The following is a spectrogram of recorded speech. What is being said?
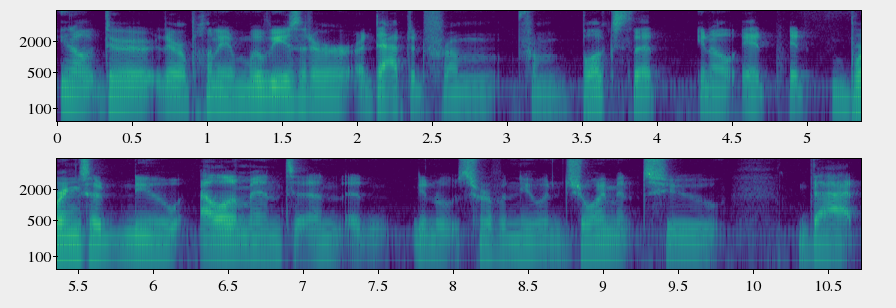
you know there there are plenty of movies that are adapted from from books that you know it it brings a new element and, and you know sort of a new enjoyment to that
